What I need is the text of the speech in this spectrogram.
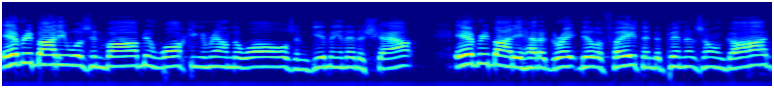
Everybody was involved in walking around the walls and giving it a shout. Everybody had a great deal of faith and dependence on God.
